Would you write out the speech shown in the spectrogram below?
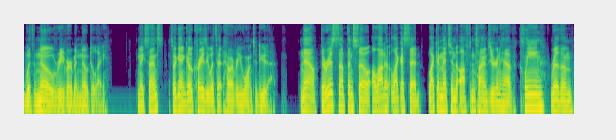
with no reverb and no delay. Make sense? So again, go crazy with it however you want to do that. Now, there is something. So, a lot of, like I said, like I mentioned, oftentimes you're going to have clean, rhythm,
